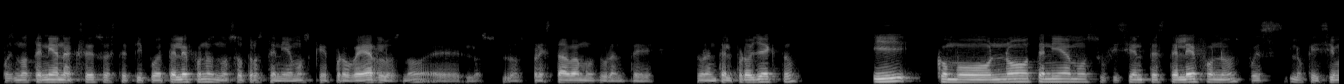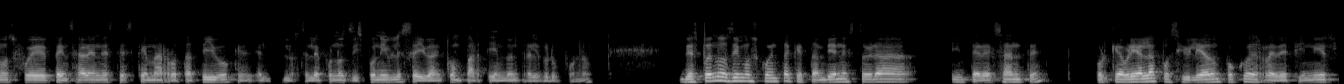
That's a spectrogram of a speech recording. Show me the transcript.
pues no tenían acceso a este tipo de teléfonos, nosotros teníamos que proveerlos, ¿no? Eh, los, los prestábamos durante durante el proyecto y como no teníamos suficientes teléfonos, pues lo que hicimos fue pensar en este esquema rotativo, que los teléfonos disponibles se iban compartiendo entre el grupo, ¿no? Después nos dimos cuenta que también esto era interesante porque habría la posibilidad un poco de redefinir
